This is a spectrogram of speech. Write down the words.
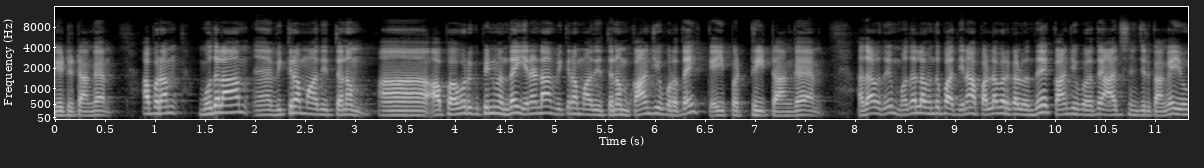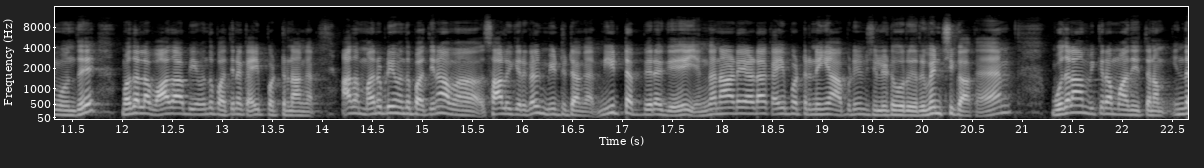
மீட்டுட்டாங்க. அப்புறம் முதலாம் விக்ரமாதித்தனும் அப்போ அவருக்கு பின் வந்த இரண்டாம் விக்ரமாதித்தனும் காஞ்சிபுரத்தை கைப்பற்றிட்டாங்க. அதாவது முதல்ல வந்து பார்த்தீங்கன்னா பல்லவர்கள் வந்து காஞ்சிபுரத்தை ஆட்சி செஞ்சுருக்காங்க. இவங்க வந்து முதல்ல வாதாபியை வந்து பார்த்தீங்கன்னா கைப்பற்றினாங்க. அதை மறுபடியும் வந்து பார்த்தீங்கன்னா சாளுக்கியர்கள் மீட்டுட்டாங்க. மீட்ட பிறகு எங்கள் நாடையாடா கைப்பற்றினீங்க? அப்படின்னு சொல்லிட்டு ஒரு ரிவென்ச்சுக்காக முதலாம் விக்ரமாதித்தனம் இந்த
